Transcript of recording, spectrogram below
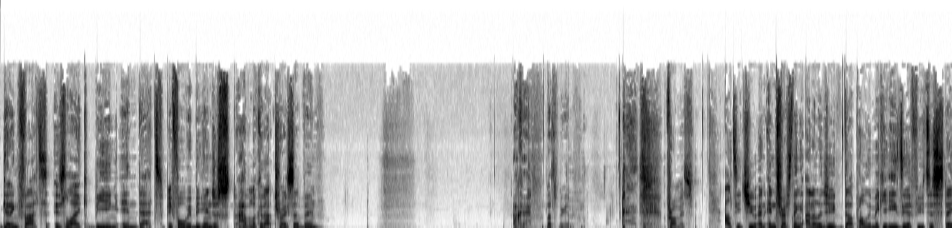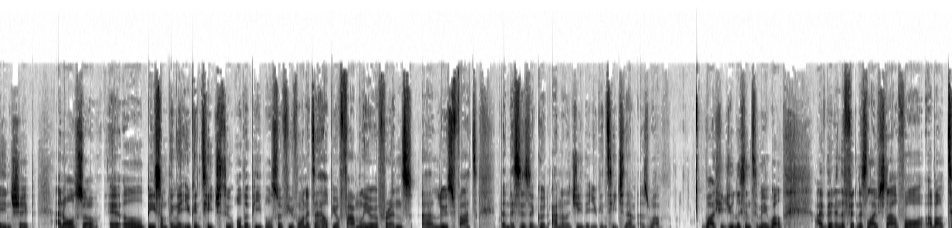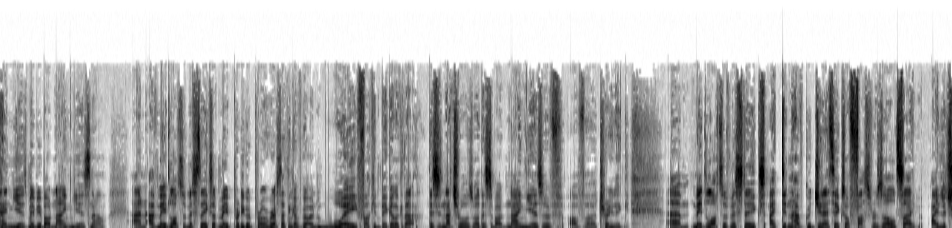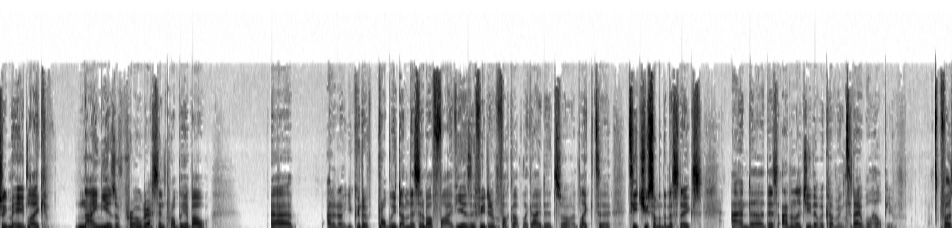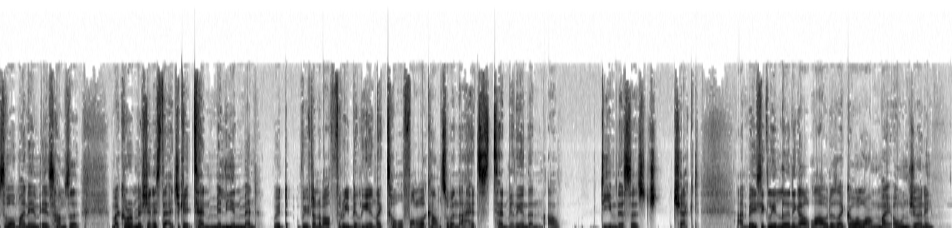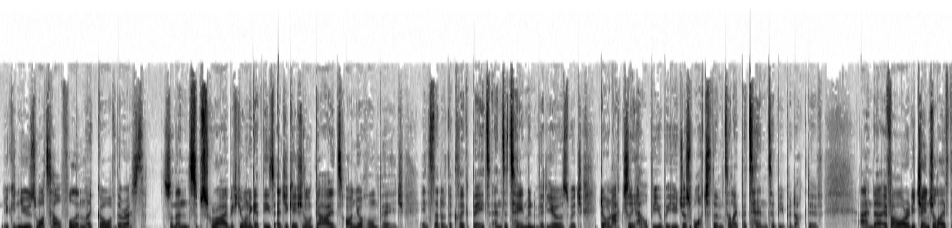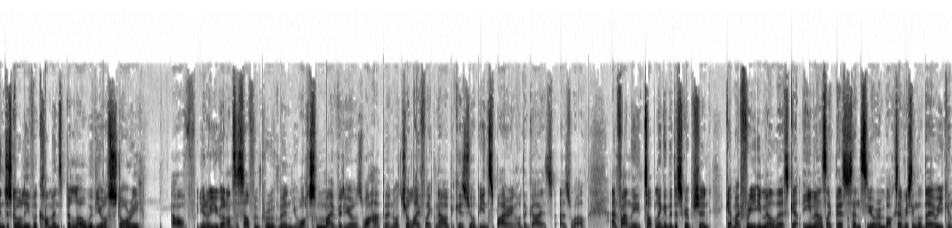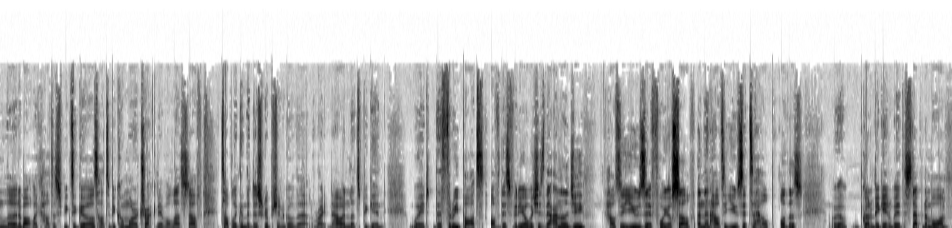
Getting fat is like being in debt. Before we begin, just have a look at that tricep vein. Okay, let's begin. Promise. I'll teach you an interesting analogy that'll probably make it easier for you to stay in shape. And also, it'll be something that you can teach to other people. So if you've wanted to help your family or your friends uh, lose fat, then this is a good analogy that you can teach them as well. Why should you listen to me? Well, I've been in the fitness lifestyle for about 10 years, maybe about nine years now. And I've made lots of mistakes. I've made pretty good progress. I think I've gotten way fucking bigger. Look at that. This is natural as well. This is about nine years of, of uh, training. Um, made lots of mistakes. I didn't have good genetics or fast results. I, I literally made like nine years of progress in probably about, uh, I don't know, you could have probably done this in about five years if you didn't fuck up like I did. So I'd like to teach you some of the mistakes, and uh, this analogy that we're covering today will help you. First of all, my name is Hamza. My current mission is to educate 10 million men. We'd, we've done about 3 million like total follower count. So when that hits 10 million, then I'll deem this as ch- checked. I'm basically learning out loud as I go along my own journey. You can use what's helpful and let go of the rest. So then subscribe if you want to get these educational guides on your homepage instead of the clickbait entertainment videos, which don't actually help you, but you just watch them to like pretend to be productive. And uh, if I've already changed your life, then just go leave a comment below with your story of, you know, you got onto self improvement, you watched some of my videos, what happened, what's your life like now, because you'll be inspiring other guys as well. And finally, top link in the description, get my free email list, get emails like this sent to your inbox every single day where you can learn about like how to speak to girls, how to become more attractive, all that stuff. Top link in the description, go there right now. And let's begin with the three parts of this video, which is the analogy, how to use it for yourself, and then how to use it to help others. We're going to begin with step number one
